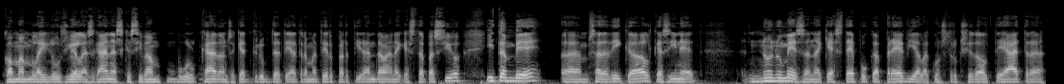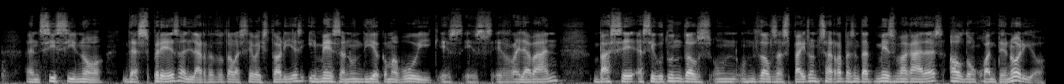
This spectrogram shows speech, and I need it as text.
com amb la il·lusió i les ganes que s'hi van volcar doncs, aquest grup de teatre amateur per tirar endavant aquesta passió i també eh, s'ha de dir que el Casinet no només en aquesta època prèvia a la construcció del teatre en si, sinó després, al llarg de tota la seva història, i més en un dia com avui, que és, és, és rellevant, va ser, ha sigut un dels, un, un dels espais on s'ha representat més vegades el Don Juan Tenorio,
